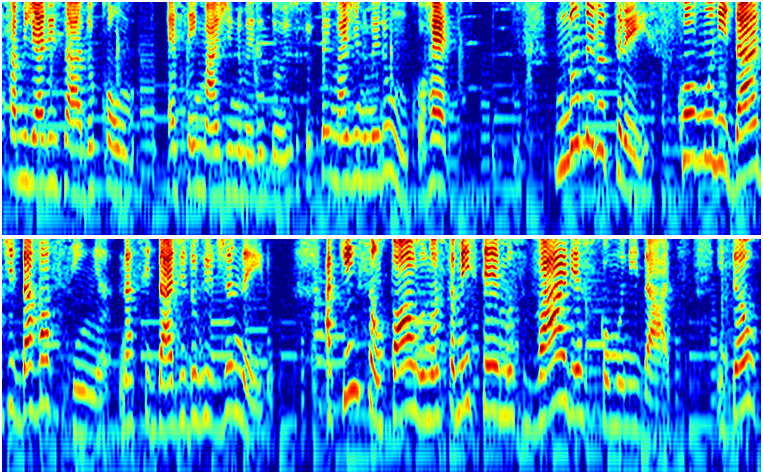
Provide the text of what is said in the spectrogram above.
familiarizado com essa imagem número 2 do que com a imagem número 1, um, correto? Número 3, Comunidade da Rocinha, na cidade do Rio de Janeiro. Aqui em São Paulo, nós também temos várias comunidades. Então,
